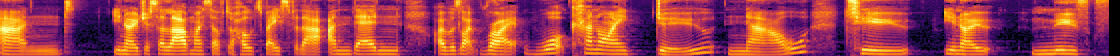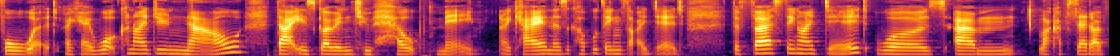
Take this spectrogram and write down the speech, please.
and you know, just allowed myself to hold space for that. And then I was like, right, what can I do now to, you know, move forward? Okay, what can I do now that is going to help me? Okay, and there's a couple things that I did. The first thing I did was, um, like I've said, I've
